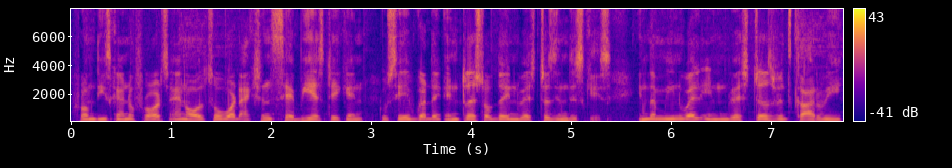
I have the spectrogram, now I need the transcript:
from these kind of frauds and also what action SEBI has taken to safeguard the interest of the investors in this case. In the meanwhile, investors with Karvy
